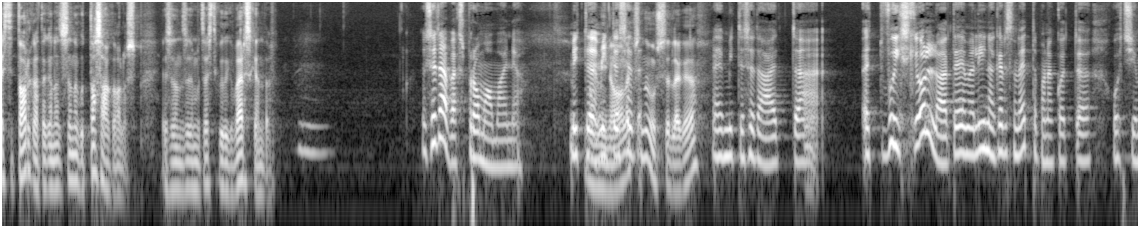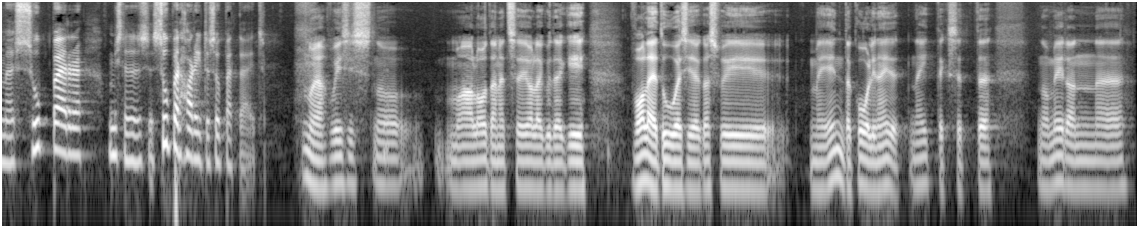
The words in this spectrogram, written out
hästi targad, aga nad, see on nagu tasakaalus ja see on selles mõttes hästi kuidagi värskendav mm.. no seda peaks promoma, on ju? mitte no,, mitte seda. nõus sellega, jah. mitte seda, et et võikski olla, teeme Liina Kersnale ettepaneku, et äh, otsime super, mis need on, superharidusõpetajaid. nojah, või siis no ma loodan, et see ei ole kuidagi vale tuua siia kasvõi meie enda kooli näidet, näiteks, et no meil on äh,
